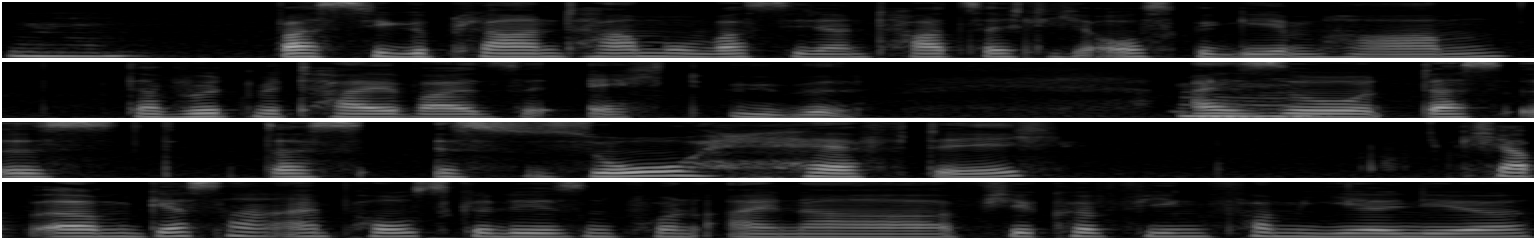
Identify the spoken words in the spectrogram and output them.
mhm was sie geplant haben und was sie dann tatsächlich ausgegeben haben, da wird mir teilweise echt übel. Mhm. Also das ist, das ist so heftig. Ich habe ähm, gestern einen Post gelesen von einer vierköpfigen Familie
